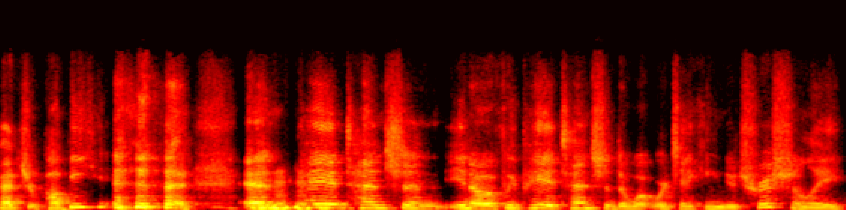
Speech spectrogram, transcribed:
pet your puppy and pay attention. You know, if we pay attention to what we're taking nutritionally,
